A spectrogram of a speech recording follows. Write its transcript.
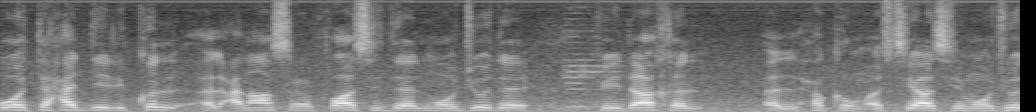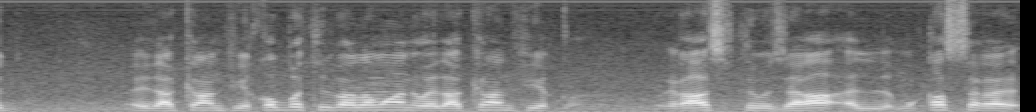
هو تحدي لكل العناصر الفاسدة الموجودة في داخل الحكم السياسي موجود إذا كان في قبة البرلمان وإذا كان في رئاسة الوزراء المقصرة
